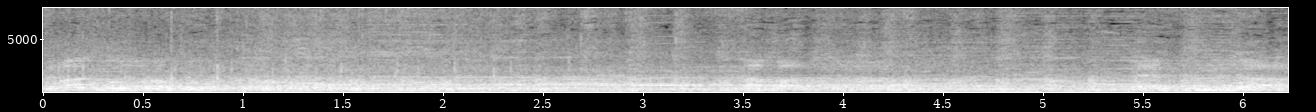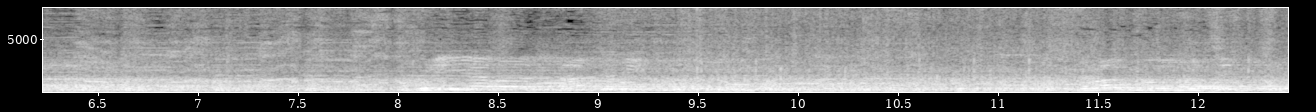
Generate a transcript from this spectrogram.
背番号6 3番レフトフィルダー栗山拓海背番号1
